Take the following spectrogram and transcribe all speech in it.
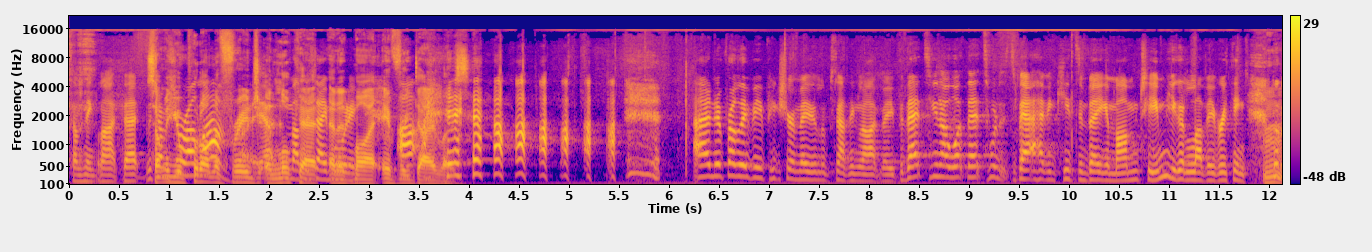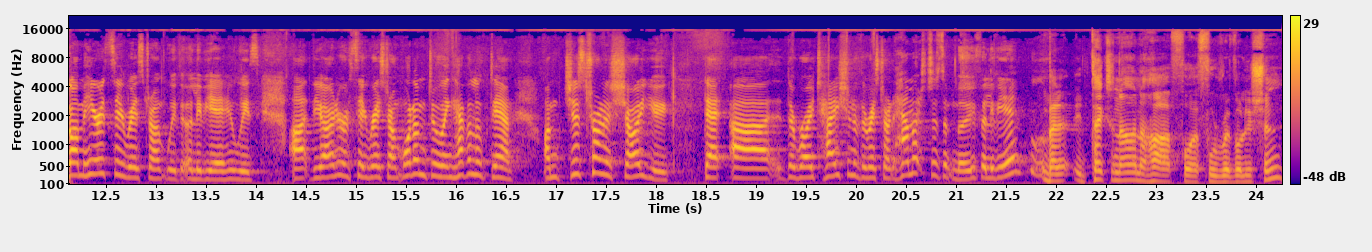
something like that. which Something I'm sure you'll put I on the love, fridge uh, and look Mother's at Day and morning. admire every Uh, day, Lisa. And it'll probably be a picture of me that looks nothing like me. But that's, you know what, that's what it's about having kids and being a mum, Tim. You've got to love everything. Mm. Look, I'm here at C Restaurant with Olivia, who is uh, the owner of C Restaurant. What I'm doing, have a look down. I'm just trying to show you that uh, the rotation of the restaurant. How much does it move, Olivia? But it takes an hour and a half for a full revolution,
